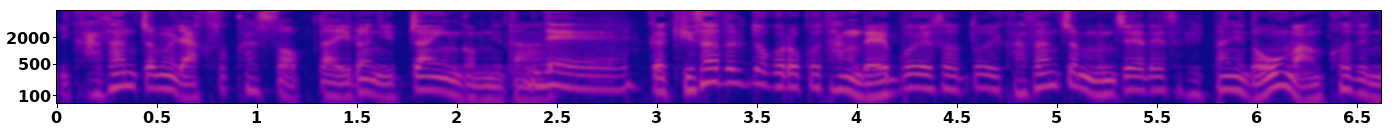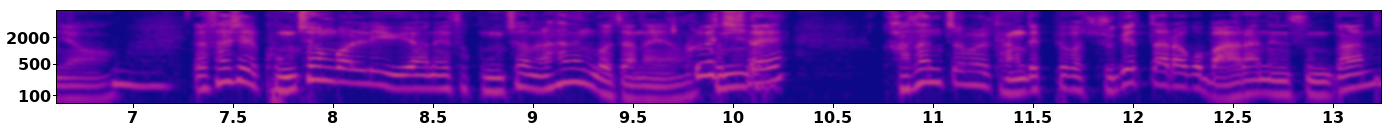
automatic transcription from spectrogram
이 가산점을 약속할 수 없다 이런 입장인 겁니다. 네. 그러니까 기사들도 그렇고 당 내부에서도 이 가산 점 문제에 대해서 비판이 너무 많거든요. 그러니까 사실 공천관리위원회에서 공천을 하는 거잖아요. 음. 그렇죠. 근데 가산점을 당 대표가 주겠다라고 말하는 순간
